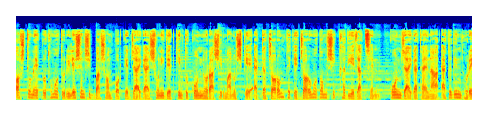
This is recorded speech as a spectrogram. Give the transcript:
অষ্টমে প্রথমত রিলেশনশিপ বা সম্পর্কের জায়গায় শনিদেব কিন্তু কন্য রাশির মানুষকে একটা চরম থেকে চরমতম শিক্ষা দিয়ে যাচ্ছেন, কোন জায়গাটায় না এতদিন ধরে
